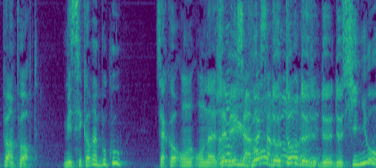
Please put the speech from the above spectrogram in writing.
peu importe. Mais c'est quand même beaucoup. C'est-à-dire qu'on n'a jamais eu vent d'autant de, de, de, signaux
